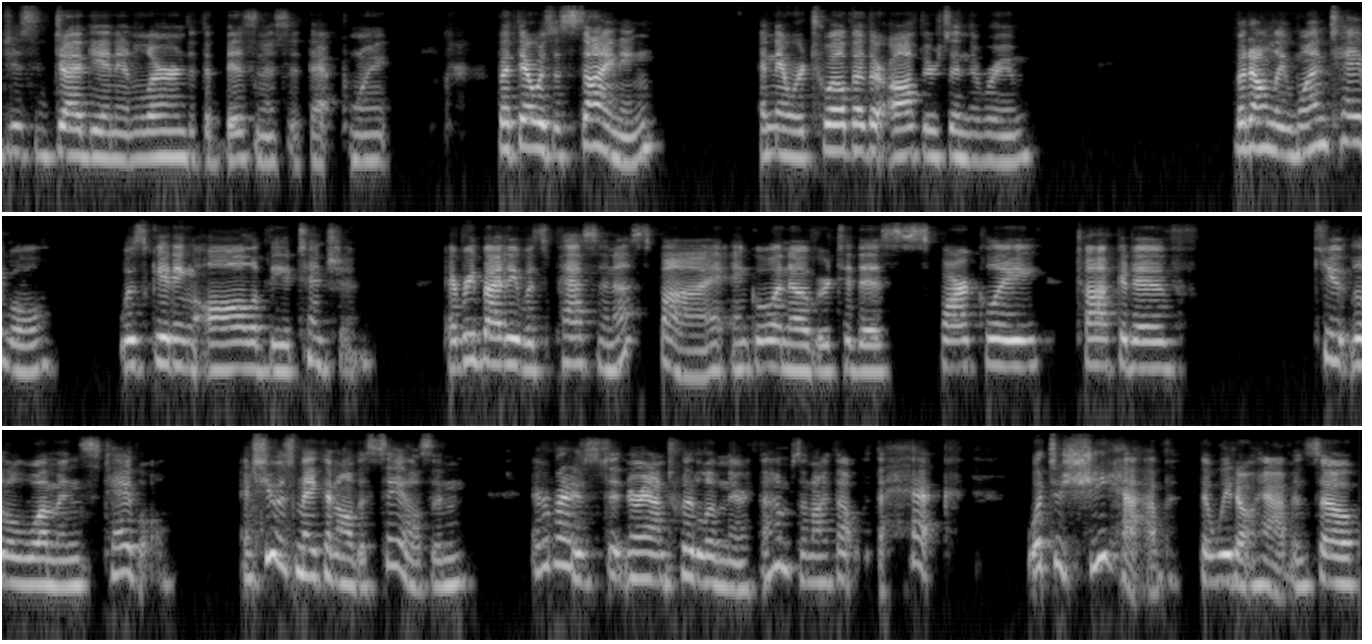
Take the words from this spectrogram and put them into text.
just dug in and learned the business at that point. But there was a signing, and there were 12 other authors in the room but only one table was getting all of the attention. Everybody was passing us by and going over to this sparkly, talkative, cute little woman's table. And she was making all the sales, and everybody was sitting around twiddling their thumbs. And I thought, what the heck? What does she have that we don't have? And so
